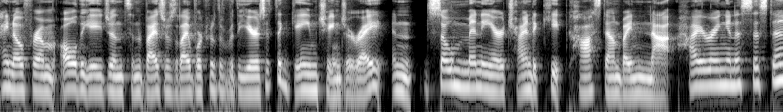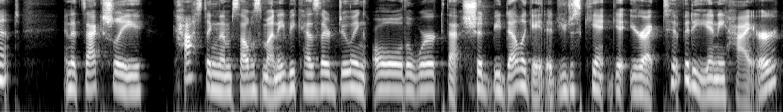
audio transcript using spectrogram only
I know from all the agents and advisors that I've worked with over the years, it's a game changer, right? And so many are trying to keep costs down by not hiring an assistant. And it's actually costing themselves money because they're doing all the work that should be delegated. You just can't get your activity any higher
